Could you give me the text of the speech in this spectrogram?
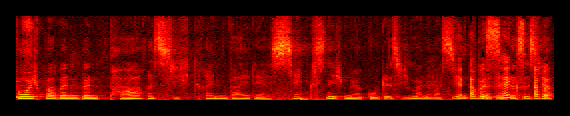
furchtbar, wenn, wenn Paare sich trennen, weil der Sex nicht mehr gut ist. Ich meine, was sind Ja, aber wir denn? Sex, das ist aber, ja,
